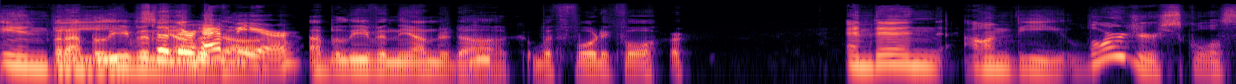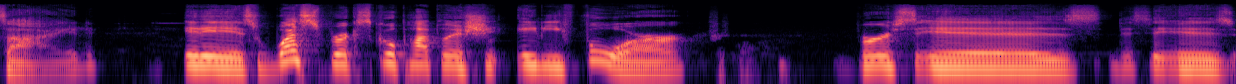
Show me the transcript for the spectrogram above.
in the But I believe in So the they're underdog. heavier. I believe in the underdog mm-hmm. with 44. And then on the larger school side, it is Westbrook school population 84 versus this is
